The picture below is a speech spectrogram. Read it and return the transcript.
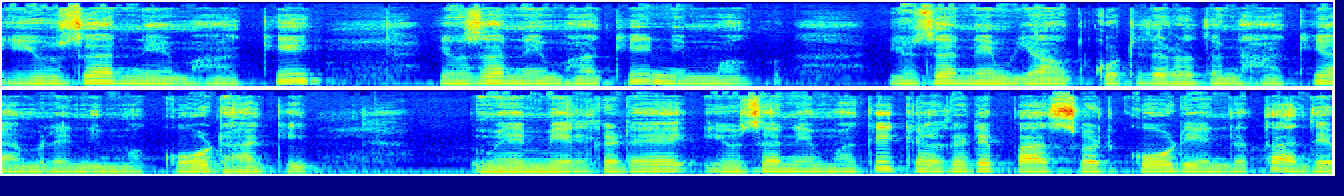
ಯೂಸರ್ ನೇಮ್ ಹಾಕಿ, ಯೂಸರ್ ನೇಮ್ ಹಾಕಿ ನಿಮ್ಮ ಯೂಸರ್ ನೇಮ್ ಯಾವ್ದು ಕೊಟ್ಟಿದ್ದಾರೋ ಅದನ್ನು ಹಾಕಿ, ಆಮೇಲೆ ನಿಮ್ಮ ಕೋಡ್ ಹಾಕಿ, ಮೇ, ಮೇಲ್ಗಡೆ ಯೂಸರ್ ನೇಮ್ ಹಾಕಿ, ಕೆಳಗಡೆ ಪಾಸ್ವರ್ಡ್ ಕೋಡ್ ಏನಿರುತ್ತೋ ಅದೇ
